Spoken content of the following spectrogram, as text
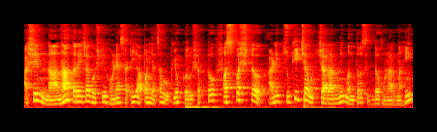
असे नाना तऱ्हेच्या गोष्टी होण्यासाठी आपण याचा उपयोग करू शकतो. अस्पष्ट आणि चुकीच्या उच्चारांनी मंत्र सिद्ध होणार नाही.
